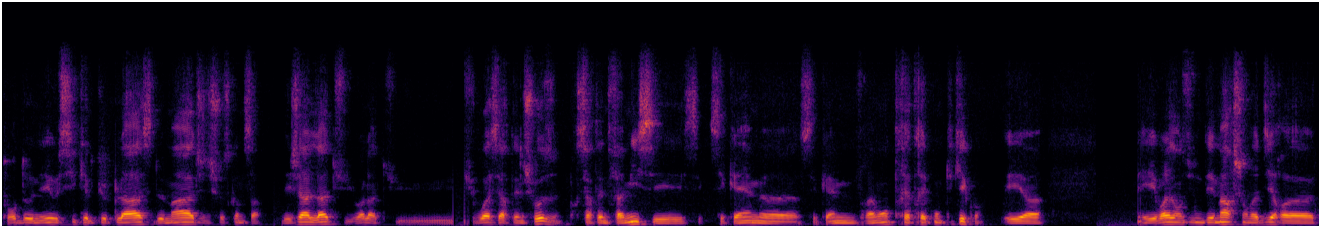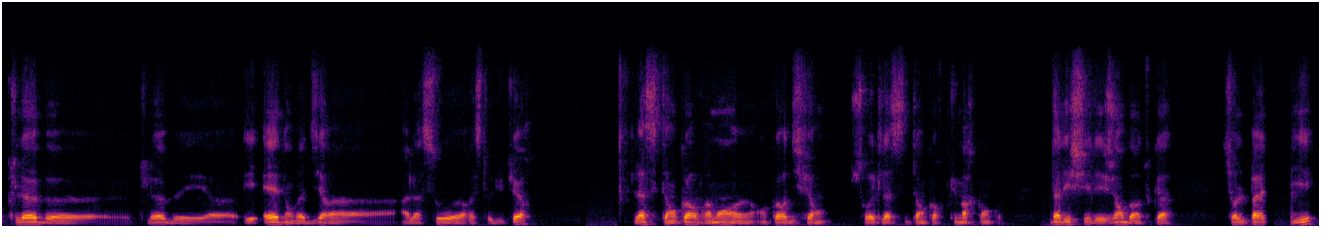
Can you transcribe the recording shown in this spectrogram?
pour donner aussi quelques places de matchs, des choses comme ça. Déjà, là, tu, voilà, tu, tu vois certaines choses. Pour certaines familles, c'est quand, même, c'est quand même vraiment très, très compliqué. Quoi. Et, et voilà, dans une démarche, on va dire, club club euh, et, aide, on va dire, à, l'assaut euh, Resto du Cœur. Là, c'était encore vraiment euh, encore différent. Je trouvais que là, c'était encore plus marquant. D'aller chez les gens, bah, en tout cas, sur le palier,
